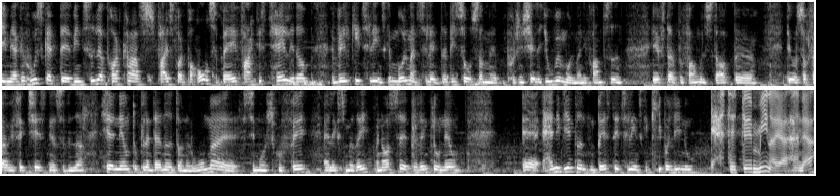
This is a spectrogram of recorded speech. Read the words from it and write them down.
Jim, jeg kan huske, at øh, vi i en tidligere podcast, faktisk for et par år tilbage, faktisk tale lidt om, hvilke italienske målmandstalenter vi så som øh, potentielle Juve-målmand i fremtiden, efter at Buffon ville stoppe. Øh, det var så før vi fik Chesney og så videre. Her nævnte du blandt andet Donnarumma, øh, Simon Scuffet, Alex Meret, men også uh, Perin blev nævnt. Er han i virkeligheden den bedste italienske keeper lige nu? Ja, det, det mener jeg, han er.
